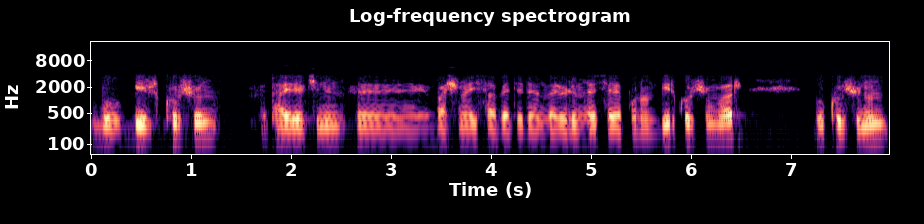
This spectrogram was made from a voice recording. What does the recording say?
bu bir kurşun Tahir Elçi'nin e, başına isabet eden ve ölümüne sebep olan bir kurşun var. Bu kurşunun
